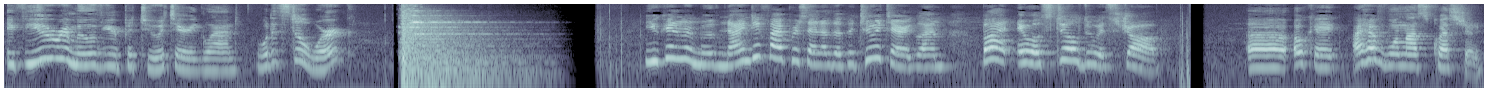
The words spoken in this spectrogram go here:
If you remove your pituitary gland, would it still work? You can remove 95% of the pituitary gland, but it will still do its job. Uh, okay. I have one last question.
